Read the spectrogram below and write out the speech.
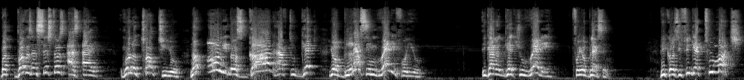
But brothers and sisters, as I want to talk to you. Not only does God have to get your blessing ready for you, He got to get you ready for your blessing. Because if you get too much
